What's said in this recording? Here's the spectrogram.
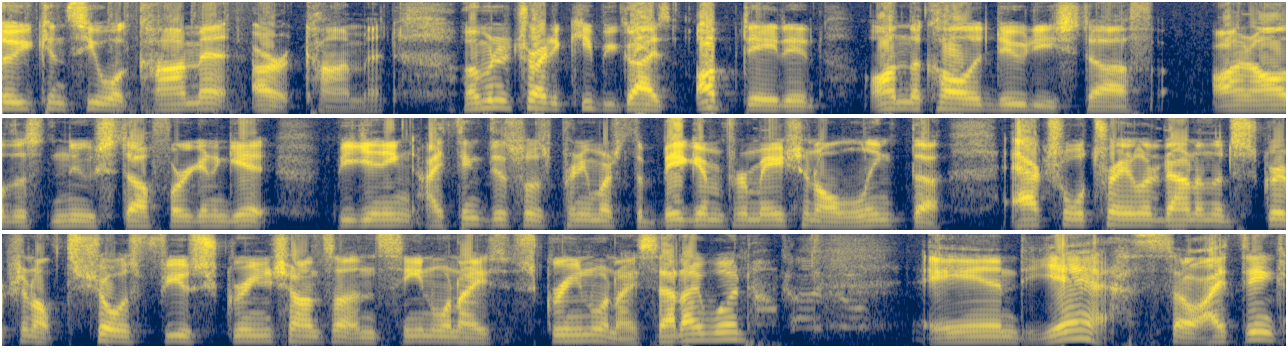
so you can see what comment or comment. I'm going to try to keep you guys updated on the Call of Duty stuff on all this new stuff we're gonna get beginning. I think this was pretty much the big information. I'll link the actual trailer down in the description. I'll show a few screenshots on scene when I screen when I said I would. And yeah, so I think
